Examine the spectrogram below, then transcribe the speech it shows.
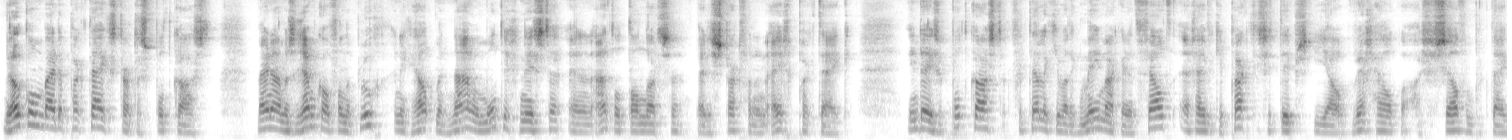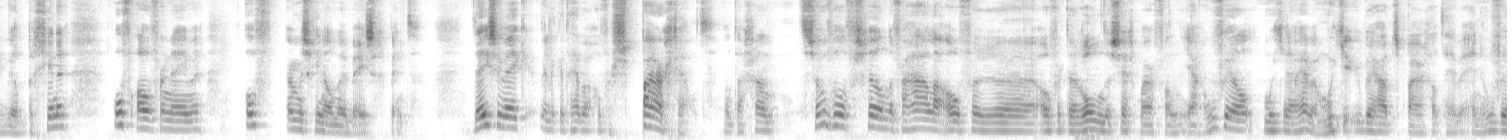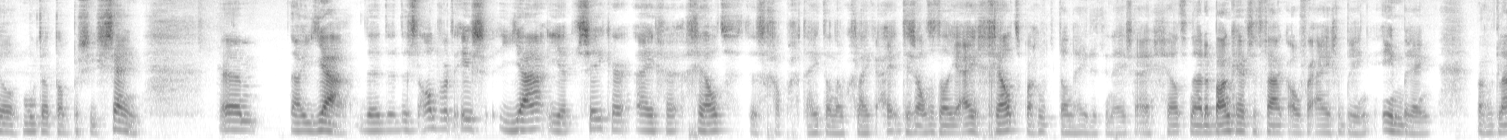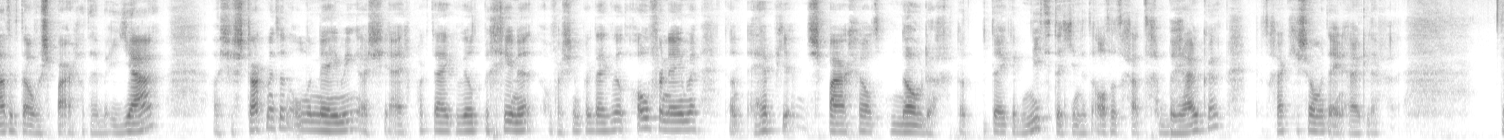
Welkom bij de Praktijkstarters Podcast. Mijn naam is Remco van der Ploeg en ik help met name mondhygiënisten en een aantal tandartsen bij de start van hun eigen praktijk. In deze podcast vertel ik je wat ik meemaak in het veld en geef ik je praktische tips die jou op weg helpen als je zelf een praktijk wilt beginnen of overnemen of er misschien al mee bezig bent. Deze week wil ik het hebben over spaargeld, want daar gaan zoveel verschillende verhalen over, uh, over te ronden, zeg maar. Van ja, hoeveel moet je nou hebben? Moet je überhaupt spaargeld hebben? En hoeveel moet dat dan precies zijn? Ehm, nou ja, de, de, dus het antwoord is ja, je hebt zeker eigen geld. Dat is grappig, het heet dan ook gelijk, het is altijd al je eigen geld, maar goed, dan heet het ineens eigen geld. Nou, de bank heeft het vaak over eigen breng, inbreng. Maar goed, laat ik het over spaargeld hebben. Ja, als je start met een onderneming, als je je eigen praktijk wilt beginnen of als je een praktijk wilt overnemen, dan heb je spaargeld nodig. Dat betekent niet dat je het altijd gaat gebruiken. Dat ga ik je zo meteen uitleggen.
